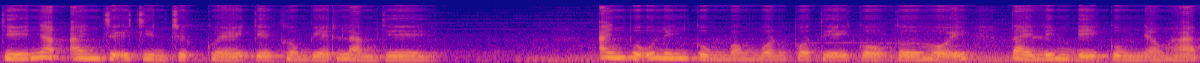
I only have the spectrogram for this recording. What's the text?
Chỉ nhắc anh giữ gìn sức khỏe chứ không biết làm gì. Anh Vũ Linh cùng mong muốn có thể có cơ hội Tài Linh đi cùng nhau hát.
